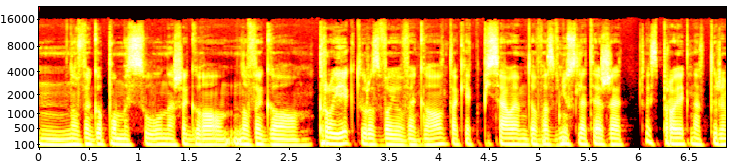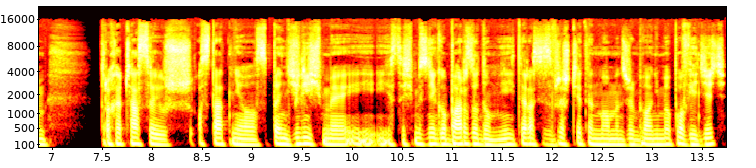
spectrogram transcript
mm, nowego pomysłu, naszego nowego projektu rozwojowego. Tak jak pisałem do Was w newsletterze, to jest projekt, nad którym trochę czasu już ostatnio spędziliśmy i jesteśmy z niego bardzo dumni. I teraz jest wreszcie ten moment, żeby o nim opowiedzieć.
